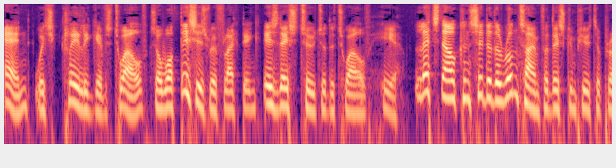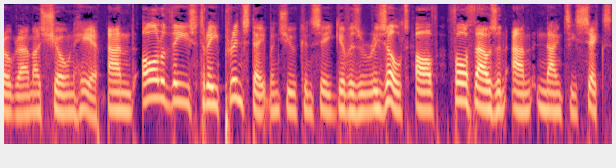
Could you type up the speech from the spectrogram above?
n, which clearly gives 12. So what this is reflecting is this 2 to the 12 here. Let's now consider the runtime for this computer program as shown here. And all of these three print statements you can see give us a result of 4096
